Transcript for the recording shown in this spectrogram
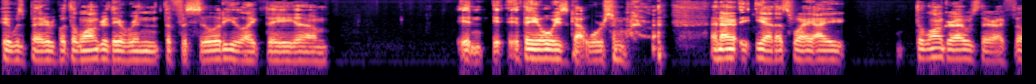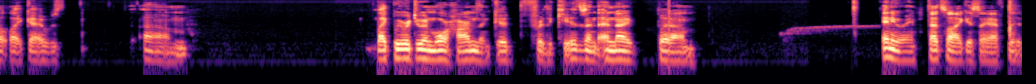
it was better. But the longer they were in the facility, like they um, it, it they always got worse and and I yeah, that's why I the longer I was there, I felt like I was um like we were doing more harm than good for the kids and and I but um anyway, that's all I guess I have to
